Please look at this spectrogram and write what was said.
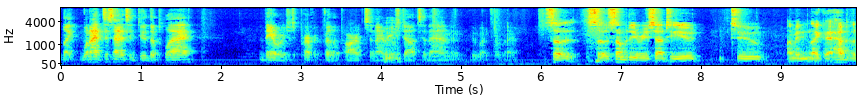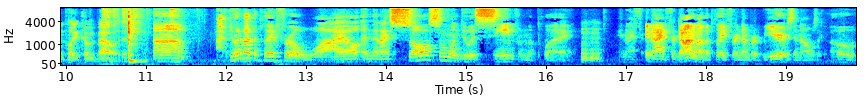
like, when I decided to do the play, they were just perfect for the parts, and I reached out to them, and we went from there. So so somebody reached out to you to. I mean, like, how did the play come about? Um, I've known about the play for a while, and then I saw someone do a scene from the play, Mhm. and I and I'd forgotten about the play for a number of years, and I was like, oh,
